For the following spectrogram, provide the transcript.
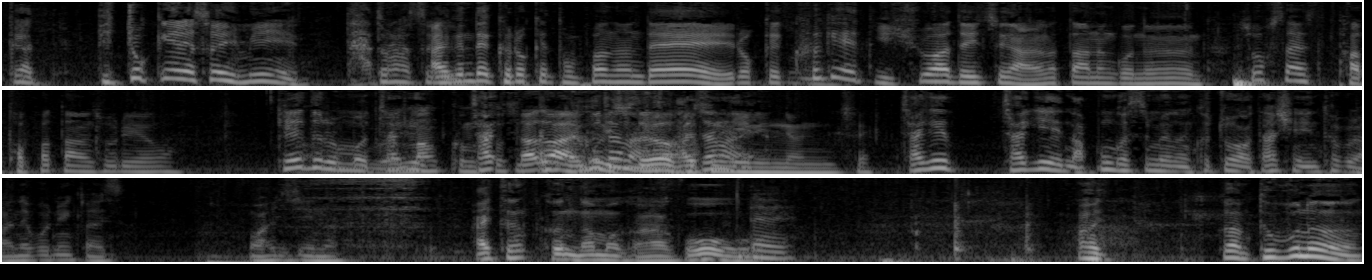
그러니까 뒤쪽 길에서 이미 다 돌았어요. 아 근데 그렇게 덮었는데 이렇게 크게 이슈화되지 않았다는 거는 소속사에서 다 덮었다는 소리예요. 걔들은 뭐 자기 자, 나도 알고 그거잖아. 있어요. 무슨 알잖아. 일이 있는지. 자기 자기 나쁜 거 쓰면은 그쪽하고 다시 인터뷰를 안 해보니까 YG는 하여튼 그건 넘어가고 네, 아, 그럼 두 분은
